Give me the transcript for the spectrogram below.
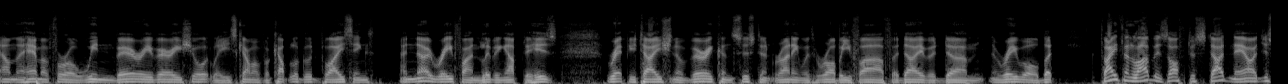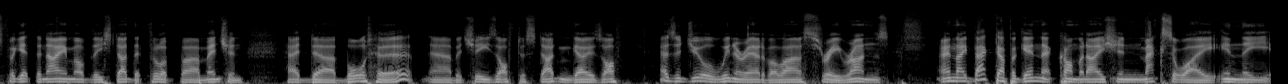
on the hammer for a win very very shortly. He's come off a couple of good placings and no refund, living up to his reputation of very consistent running with Robbie Farr for David um, Rewald. But Faith and Love is off to stud now. I just forget the name of the stud that Philip uh, mentioned had uh, bought her, uh, but she's off to stud and goes off as a dual winner out of her last three runs. And they backed up again that combination Maxaway in the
